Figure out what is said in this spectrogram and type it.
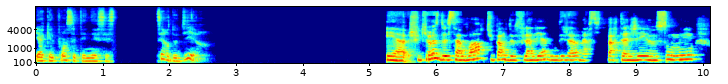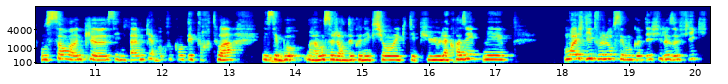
Et à quel point c'était nécessaire de dire. Et euh, je suis curieuse de savoir, tu parles de Flavia, donc déjà merci de partager euh, son nom. On sent hein, que c'est une femme qui a beaucoup compté pour toi et c'est beau, vraiment ce genre de connexion et que tu aies pu la croiser. Mais moi je dis toujours, c'est mon côté philosophique,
